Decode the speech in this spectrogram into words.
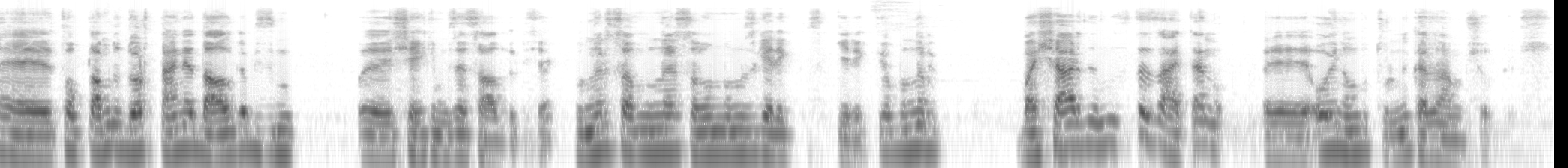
eee, toplamda 4 tane dalga bizim, eee, şehrimize saldıracak. Bunları bunları savunmamız gerek gerekiyor. Bunları başardığımızda zaten, eee, oyunun bu turunu kazanmış oluyoruz.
